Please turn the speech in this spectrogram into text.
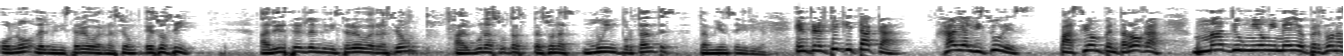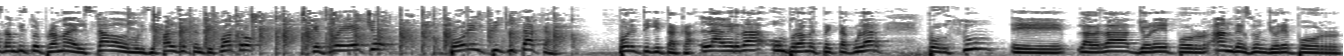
o no del Ministerio de Gobernación. Eso sí, al irse del Ministerio de Gobernación, algunas otras personas muy importantes también seguirían. Entre el tiki-taka, Javi Alvisures, Pasión Pentarroja, más de un millón y medio de personas han visto el programa del sábado Municipal 74 que fue hecho por el tiki-taka. por el Tiquitaca. La verdad, un programa espectacular por Zoom. eh, la verdad, lloré por Anderson, lloré por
